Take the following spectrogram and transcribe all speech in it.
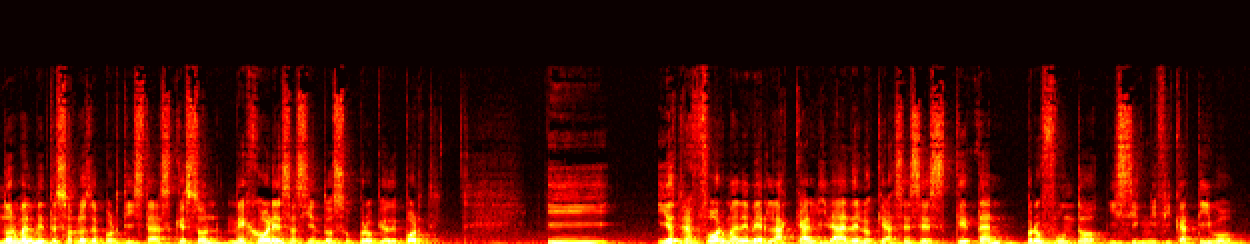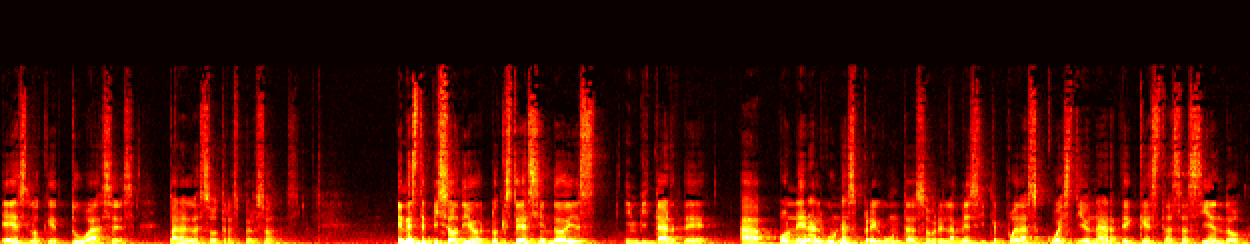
normalmente son los deportistas que son mejores haciendo su propio deporte. Y, otra forma de ver la calidad de lo que haces es qué tan profundo y significativo es lo que tú haces para las otras personas. En este episodio lo que estoy haciendo es invitarte a poner algunas preguntas sobre la mesa y que puedas cuestionarte qué estás haciendo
